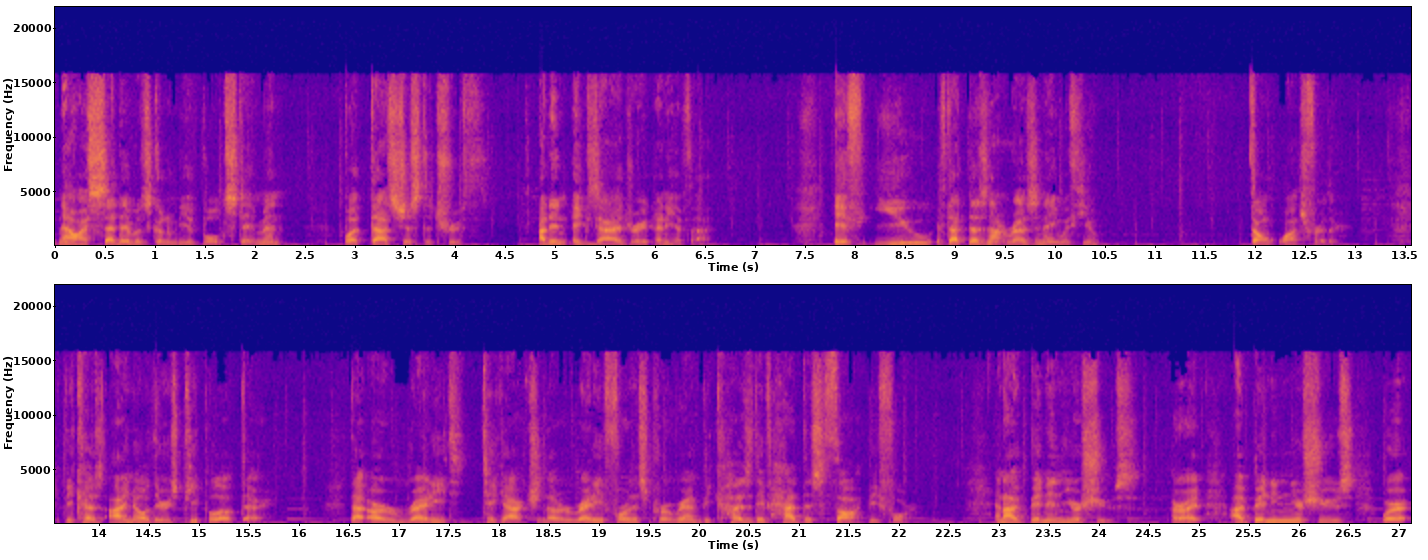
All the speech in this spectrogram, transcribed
Now, I said it was going to be a bold statement, but that's just the truth. I didn't exaggerate any of that. If you if that does not resonate with you, don't watch further. Because I know there's people out there that are ready to take action, that are ready for this program because they've had this thought before. And I've been in your shoes. All right. I've been in your shoes where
